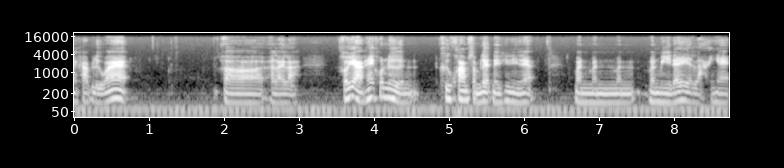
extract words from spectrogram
นะครับ หรือว่าอะไรล่ะ เขาอยากให้คนอื่นคือความสำเร็จในที่นี้เนี่ยมันมันมันมันมีได้หลายแง่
